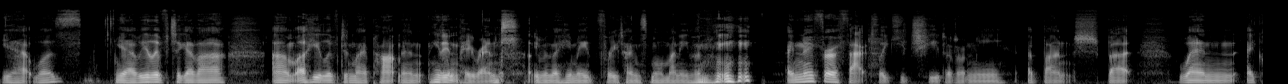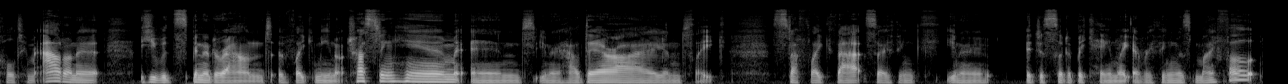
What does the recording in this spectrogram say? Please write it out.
yeah, it was. Yeah, we lived together. Um, well, he lived in my apartment. He didn't pay rent, even though he made three times more money than me. I know for a fact like he cheated on me a bunch, but when I called him out on it, he would spin it around of like me not trusting him and, you know, how dare I and like stuff like that. So I think, you know, it just sort of became like everything was my fault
